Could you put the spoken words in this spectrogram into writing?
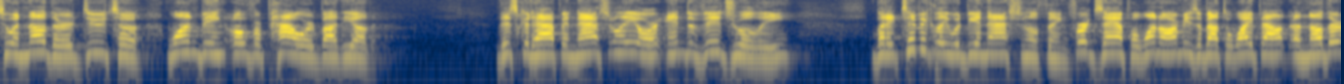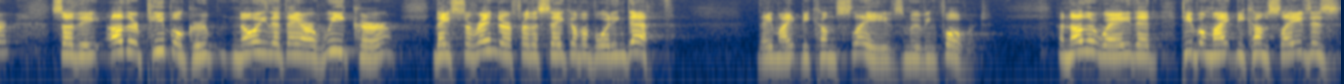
to another due to one being overpowered by the other. This could happen nationally or individually, but it typically would be a national thing. For example, one army is about to wipe out another, so the other people group, knowing that they are weaker, they surrender for the sake of avoiding death they might become slaves moving forward. Another way that people might become slaves is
